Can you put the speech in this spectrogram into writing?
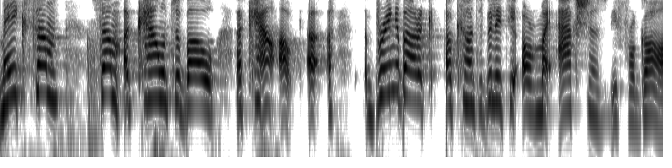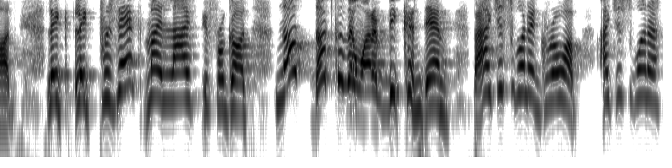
Make some, some accountable, account, uh, uh, bring about accountability of my actions before God. Like, like present my life before God. Not, not because I want to be condemned, but I just want to grow up. I just want to,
